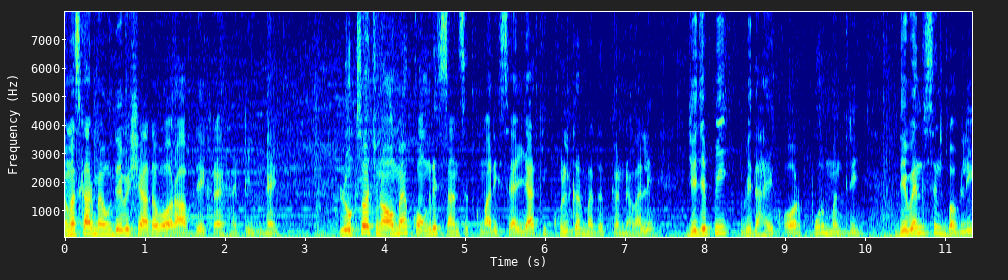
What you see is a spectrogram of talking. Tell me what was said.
नमस्कार, मैं हूँ देवेश यादव और आप देख रहे हैं टीवी नाइन। लोकसभा चुनाव में कांग्रेस सांसद कुमारी सैलजा की खुलकर मदद करने वाले जेजेपी विधायक और पूर्व मंत्री देवेंद्र सिंह बबली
